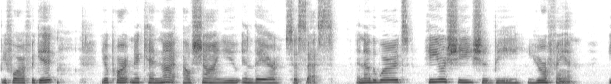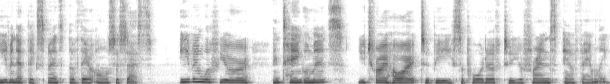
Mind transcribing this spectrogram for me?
Before I forget, your partner cannot outshine you in their success. In other words, he or she should be your fan, even at the expense of their own success. Even with your entanglements, you try hard to be supportive to your friends and family.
